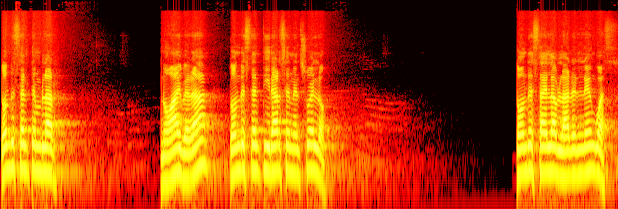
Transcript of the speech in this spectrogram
¿Dónde está el temblar? No hay, ¿verdad? ¿Dónde está el tirarse en el suelo? ¿Dónde está el hablar en lenguas?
